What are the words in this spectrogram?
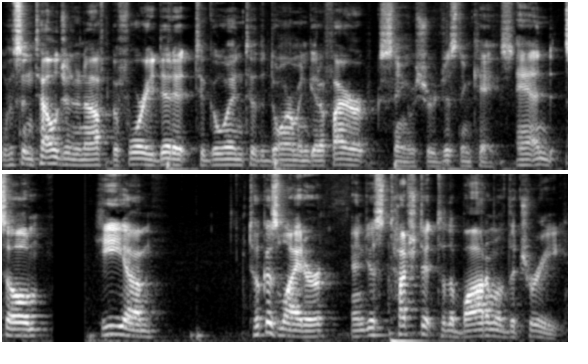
was intelligent enough before he did it to go into the dorm and get a fire extinguisher just in case. And so he um, took his lighter and just touched it to the bottom of the tree.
